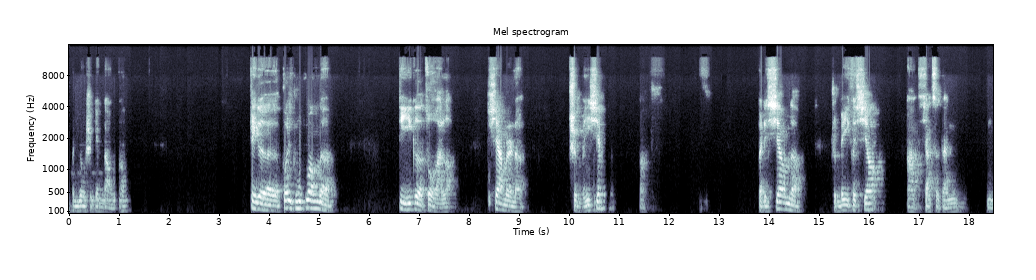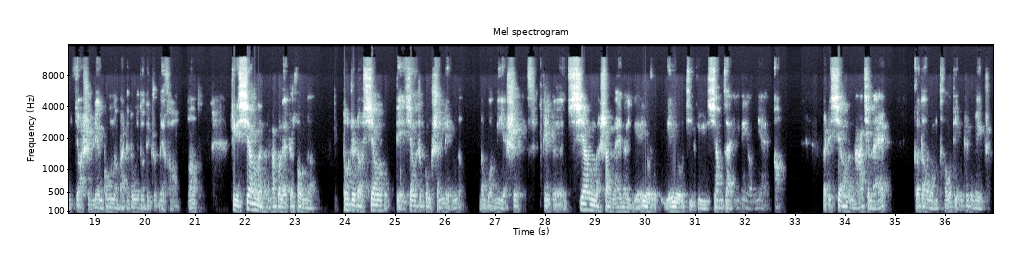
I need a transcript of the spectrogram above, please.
分钟时间到了啊！这个观烛光呢，第一个做完了，下面呢是闻香啊，把这香呢准备一颗香啊，下次咱嗯要是练功呢，把这东西都得准备好啊。这个香呢拿过来之后呢，都知道香点香是供神灵的。那我们也是，这个香呢上来呢也有也有几句香赞一定要念啊，把这香呢拿起来，搁到我们头顶这个位置，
